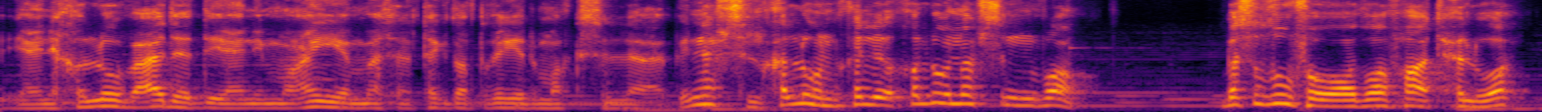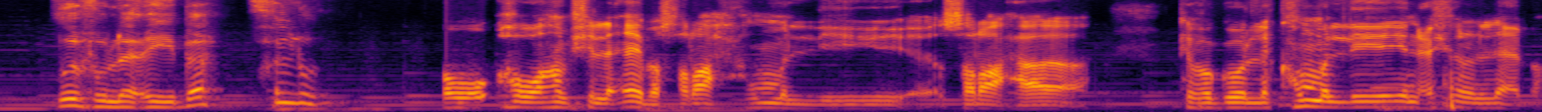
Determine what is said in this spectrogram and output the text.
يعني خلوه بعدد يعني معين مثلا تقدر تغير مركز اللاعب. نفس خلوه خلوه نفس النظام. بس ضيفوا اضافات حلوة. ضيفوا لعيبة خلوه. هو هو أهم شيء اللعيبة صراحة هم اللي صراحة كيف أقول لك هم اللي ينعشون اللعبة.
